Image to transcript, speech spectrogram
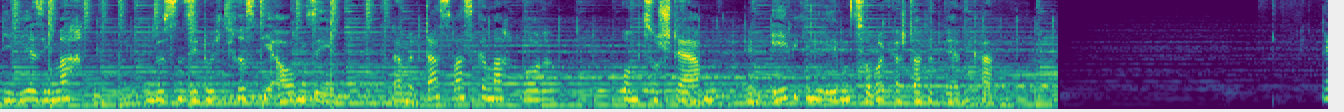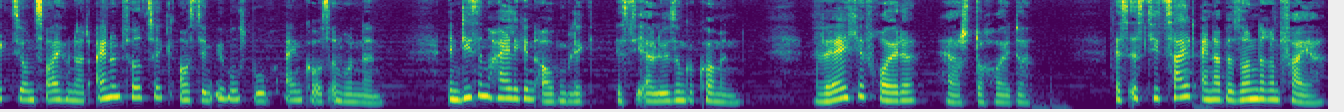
die wir sie machten, müssen sie durch Christi Augen sehen, damit das, was gemacht wurde, um zu sterben, dem ewigen Leben zurückerstattet werden kann. Lektion 241 aus dem Übungsbuch Ein Kurs in Wundern. In diesem heiligen Augenblick ist die Erlösung gekommen. Welche Freude herrscht doch heute. Es ist die Zeit einer besonderen Feier,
